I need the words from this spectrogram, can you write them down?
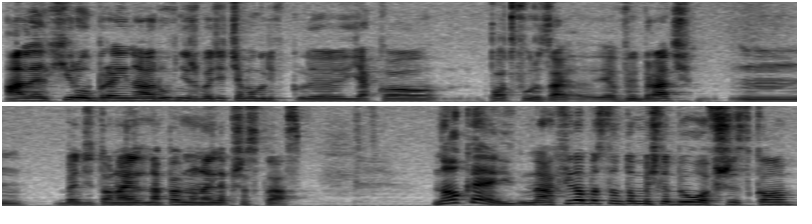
ale Hero Braina również będziecie mogli y, jako potwór za, wybrać. Mm, Będzie to na pewno najlepsza z klas. No okej, na chwilę obecną to myślę było wszystko.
